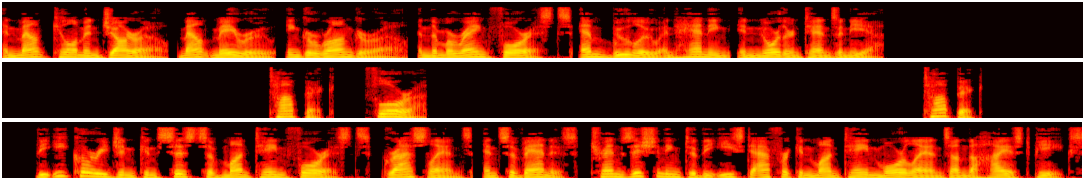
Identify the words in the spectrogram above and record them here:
and Mount Kilimanjaro, Mount Meru, Ngorongoro, and the Marang forests Mbulu and Hanang in northern Tanzania. Flora the ecoregion consists of montane forests, grasslands, and savannas, transitioning to the East African montane moorlands on the highest peaks.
